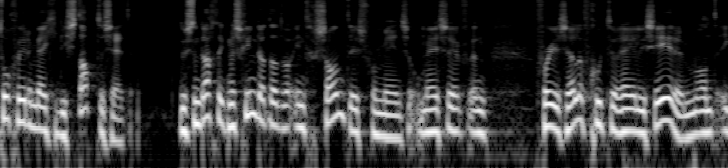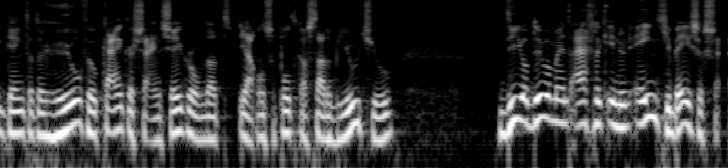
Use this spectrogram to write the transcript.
toch weer een beetje die stap te zetten. Dus toen dacht ik misschien dat dat wel interessant is voor mensen... om eens even voor jezelf goed te realiseren. Want ik denk dat er heel veel kijkers zijn... zeker omdat ja, onze podcast staat op YouTube... die op dit moment eigenlijk in hun eentje bezig zijn.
